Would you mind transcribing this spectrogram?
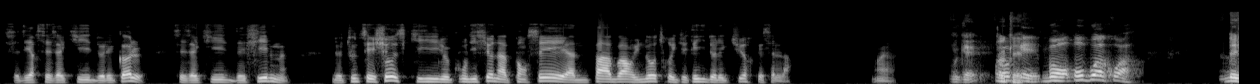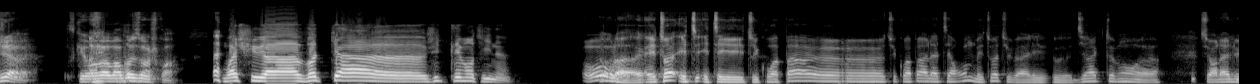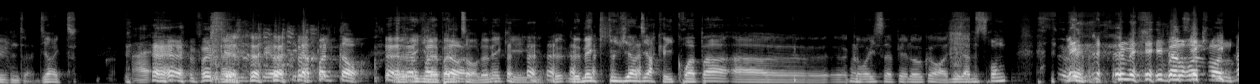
c'est-à-dire ses acquis de l'école, ses acquis des films, de toutes ces choses qui le conditionnent à penser et à ne pas avoir une autre grille de lecture que celle-là. Ok. Ok. Ok, bon, on boit quoi? Déjà, ouais. Parce qu'on va avoir besoin, je crois. Moi, je suis à vodka euh, jus de clémentine. Oh là, et toi, et, et tu crois pas, euh, tu crois pas à la Terre ronde, mais toi, tu vas aller euh, directement euh, sur la Lune, toi, direct. Ouais. Parce que il n'a pas le temps. Le mec, il a pas le temps. Le mec, est- le, le mec qui vient dire qu'il croit pas à euh, comment il s'appelle encore, à Neil Armstrong. mais, mais il va le rejoindre.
